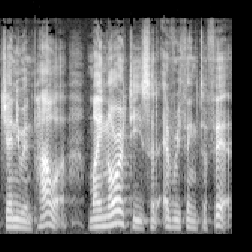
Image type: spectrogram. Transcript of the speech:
genuine power, minorities had everything to fear.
